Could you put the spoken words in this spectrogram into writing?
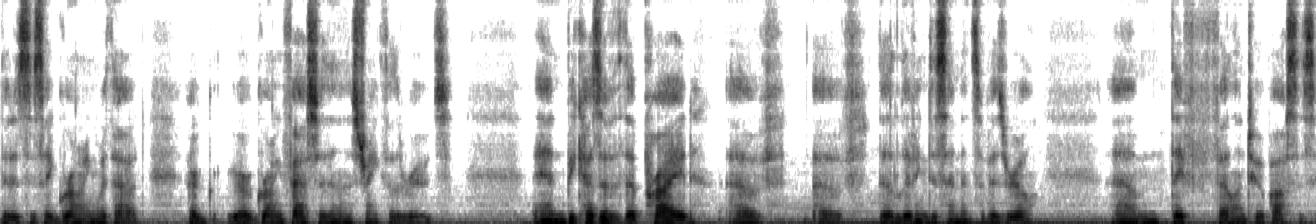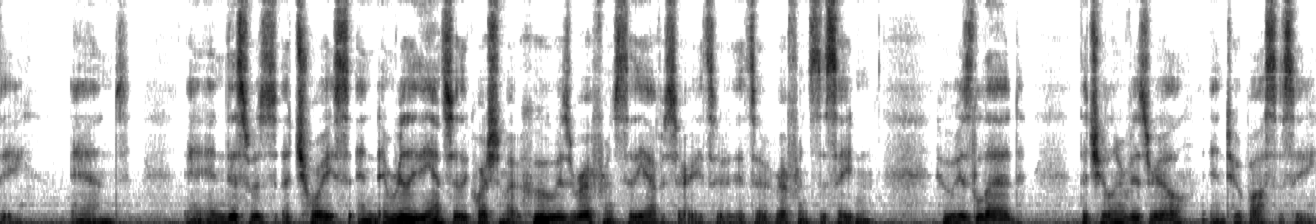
that is to say growing without or, or growing faster than the strength of the roots. And because of the pride of of the living descendants of Israel um, they fell into apostasy. And and this was a choice. And, and really the answer to the question about who is a reference to the adversary. It's a, it's a reference to satan who has led the children of Israel into apostasy.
